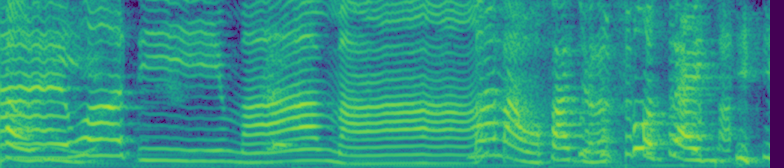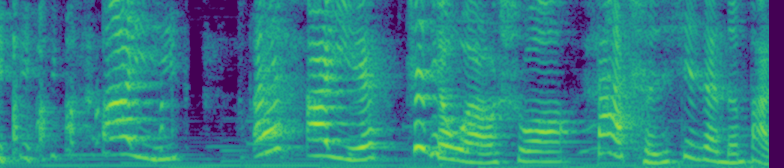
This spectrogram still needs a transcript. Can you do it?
抗力。我的妈妈，妈妈，我发觉了错在你，阿姨。哎，阿姨，这点我要说，大臣现在能把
